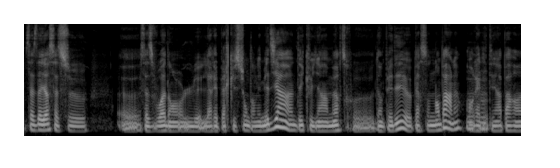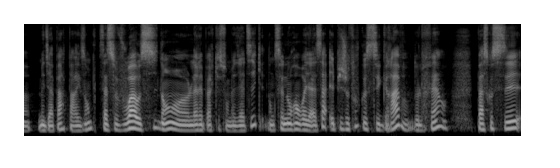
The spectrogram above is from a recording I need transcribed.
Ça, d'ailleurs, ça se, euh, ça se voit dans le- la répercussion dans les médias. hein. Dès qu'il y a un meurtre euh, d'un PD, euh, personne n'en parle, hein, en réalité, à part Mediapart, par exemple. Ça se voit aussi dans les répercussions médiatiques. Donc, c'est nous renvoyer à ça. Et puis, je trouve que c'est grave de le faire parce que c'est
